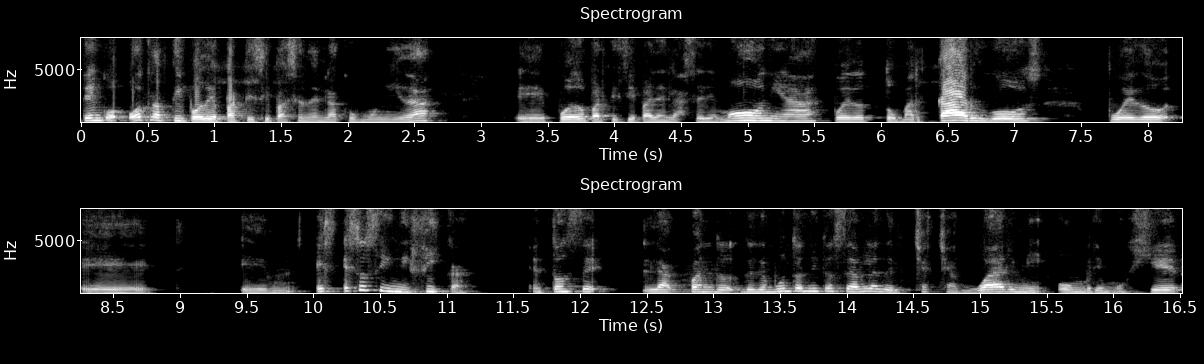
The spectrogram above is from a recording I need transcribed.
tengo otro tipo de participación en la comunidad. Eh, puedo participar en las ceremonias, puedo tomar cargos, puedo... em, eso significa, entonces, cuando desde de vista se habla del chachaguarmi, hombre-mujer,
